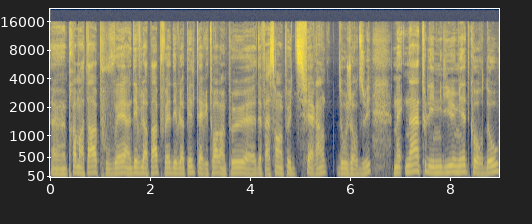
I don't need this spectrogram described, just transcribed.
un promoteur pouvait, un développeur pouvait développer le territoire un peu euh, de façon un peu différente d'aujourd'hui. Maintenant, tous les milieux humides, cours d'eau,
